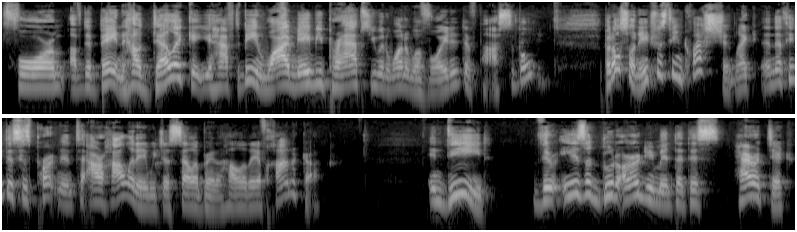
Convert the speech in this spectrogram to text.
form of debate and how delicate you have to be and why maybe perhaps you would want to avoid it if possible. But also an interesting question, like, and I think this is pertinent to our holiday we just celebrated, the holiday of Hanukkah. Indeed, there is a good argument that this heretic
